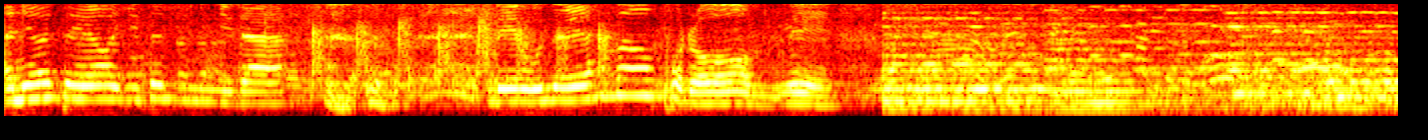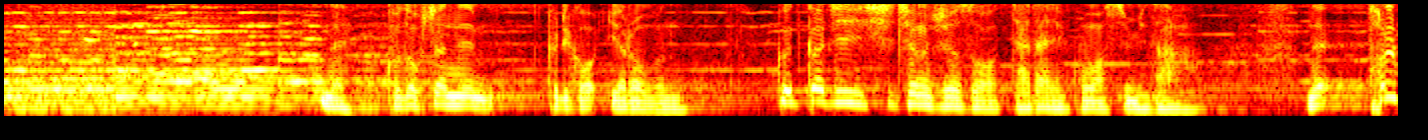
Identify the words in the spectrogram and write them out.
안녕하세요. 이서진입니다. 네, 오늘 한마음 포럼, 네. 네, 구독자님 그리고 여러분 끝까지 시청해 주셔서 대단히 고맙습니다. 네, 털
